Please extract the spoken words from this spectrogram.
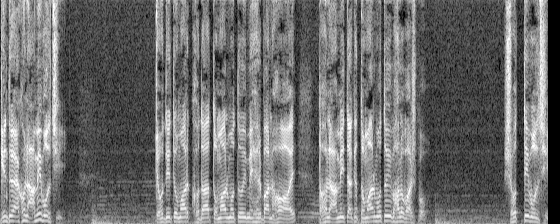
কিন্তু এখন আমি বলছি, যদি তোমার খোদা তোমার মতোই মেহেরবান হয়, তাহলে আমি তাকে তোমার মতোই ভালোবাসবো। সত্যি বলছি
